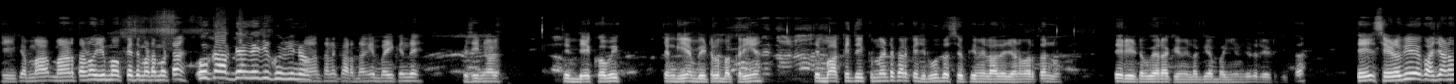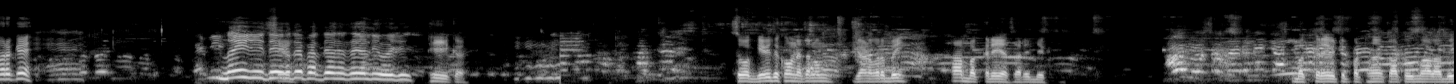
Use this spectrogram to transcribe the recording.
ਠੀਕ ਆ ਮਾਨਤਾਨ ਹੋ ਜੀ ਮੌਕੇ ਤੇ ਮਾੜਾ ਮੋਟਾ? ਉਹ ਕਰ ਦਿਆਂਗੇ ਜੀ ਖੁਸ਼ੀ ਨਾਲ। ਮਾਨਤਾਨ ਕਰ ਦਾਂਗੇ ਬਾਈ ਕਹਿੰਦੇ ਕਿਸੇ ਨਾਲ। ਤੇ ਦੇਖੋ ਵੀ ਚੰਗੀਆਂ ਬੀਟਲ ਬੱਕਰੀਆਂ। ਤੇ ਬਾਕੀ ਤੁਸੀਂ ਕਮੈਂਟ ਕਰਕੇ ਜਰੂਰ ਦੱਸਿਓ ਕਿਵੇਂ ਲੱਗਦੇ ਜਾਨਵਰ ਤੁਹਾਨੂੰ ਤੇ ਰੇਟ ਵਗੈਰਾ ਕਿਵੇਂ ਲੱਗਿਆ ਬਾਈਆਂ ਨੇ ਜਿਹੜਾ ਰੇਟ ਕੀਤਾ। ਤੇ ਸੇਲ ਵੀ ਹੋਏ ਕੁਝ ਜਾਨਵਰ ਕੇ ਨਹੀਂ ਜੀ ਦੇਖਦੇ ਫਿਰਦੇ ਆ ਸੇਲ ਨਹੀਂ ਹੋਈ ਜੀ। ਠੀਕ ਹੈ ਸੋ ਅੱਗੇ ਵੀ ਦਿਖਾਉਣੇ ਤੁਹਾਨੂੰ ਜਾਨਵਰ ਬਈ। ਆ ਬੱਕਰੇ ਆ ਸਾਰੇ ਦੇਖੋ। ਬੱਕਰੇ ਵਿੱਚ ਪੱਠਾ ਕਾਟੂ ਮਾਲਾ ਵੀ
